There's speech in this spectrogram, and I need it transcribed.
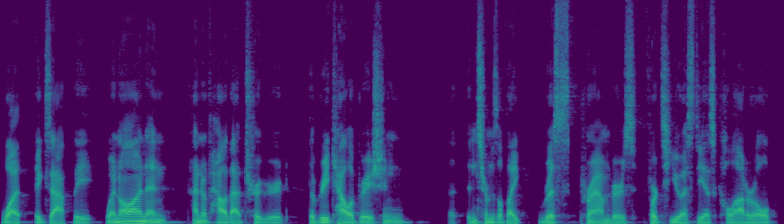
what exactly went on and kind of how that triggered the recalibration uh, in terms of like risk parameters for TUSD as collateral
